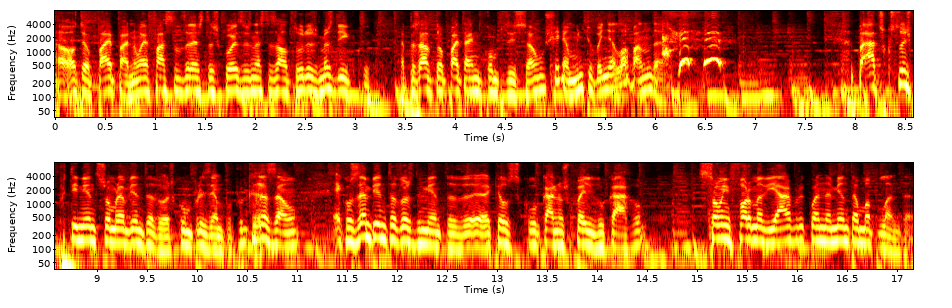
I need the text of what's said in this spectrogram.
ao teu pai, pá. Não é fácil dizer estas coisas nestas alturas, mas digo-te, apesar do teu pai estar em decomposição, cheira muito bem a lavanda. Há discussões pertinentes sobre ambientadores, como por exemplo, por que razão é que os ambientadores de menta, de, aqueles de colocar no espelho do carro, são em forma de árvore quando a menta é uma planta?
